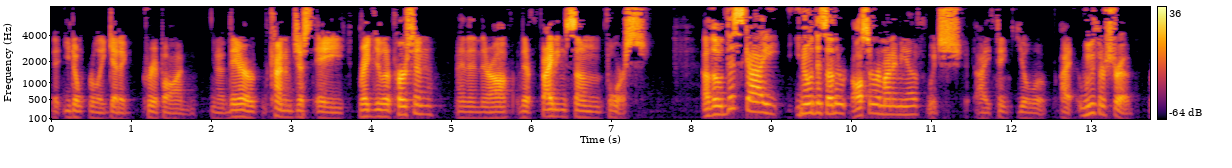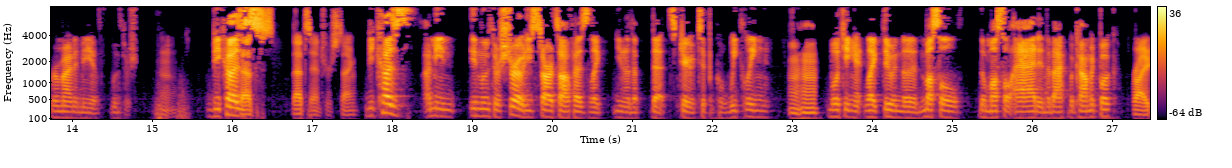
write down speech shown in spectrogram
that you don't really get a grip on. You know, they're kind of just a regular person and then they're off, they're fighting some force. Although this guy, you know what this other also reminded me of, which I think you'll, I, Luther Strode reminded me of Luther Strode. Hmm. Because That's, that's interesting. because I mean, in Luther Strode, he starts off as like you know the, that stereotypical weakling, Mm-hmm. looking at like doing the muscle the muscle ad in the back of a comic book, Right.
